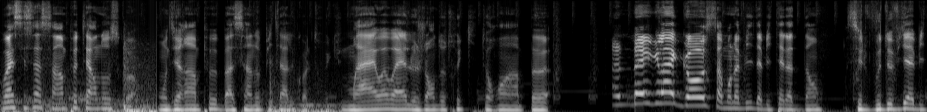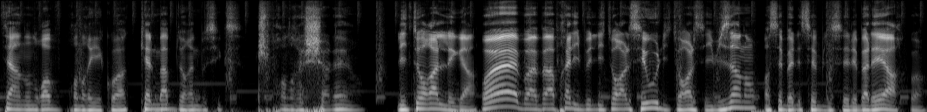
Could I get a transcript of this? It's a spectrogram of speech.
Ouais, c'est ça, c'est un peu Ternos, quoi. On dirait un peu, bah, c'est un hôpital, quoi, le truc. Ouais, ouais, ouais, le genre de truc qui te rend un peu... déglagos, à mon avis, d'habiter là-dedans. Si vous deviez habiter à un endroit, vous prendriez quoi? Quelle map de Rainbow Six? Je prendrais Chalet. hein. Littoral, les gars. Ouais, bah, bah, après, li- Littoral, c'est où? Littoral, c'est Ibiza, non? Oh, c'est les Baléares, quoi.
